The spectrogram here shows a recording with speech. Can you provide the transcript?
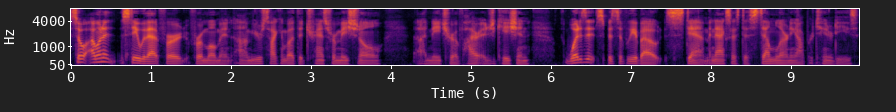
So I want to stay with that for for a moment. Um, you were talking about the transformational uh, nature of higher education. What is it specifically about STEM and access to STEM learning opportunities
